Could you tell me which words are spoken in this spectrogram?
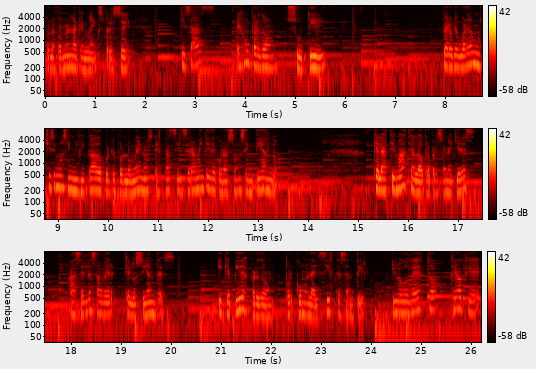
por la forma en la que me expresé. Quizás es un perdón sutil, pero que guarda muchísimo significado porque por lo menos estás sinceramente y de corazón sintiendo que lastimaste a la otra persona y quieres hacerle saber que lo sientes y que pides perdón por cómo la hiciste sentir. Y luego de esto, creo que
